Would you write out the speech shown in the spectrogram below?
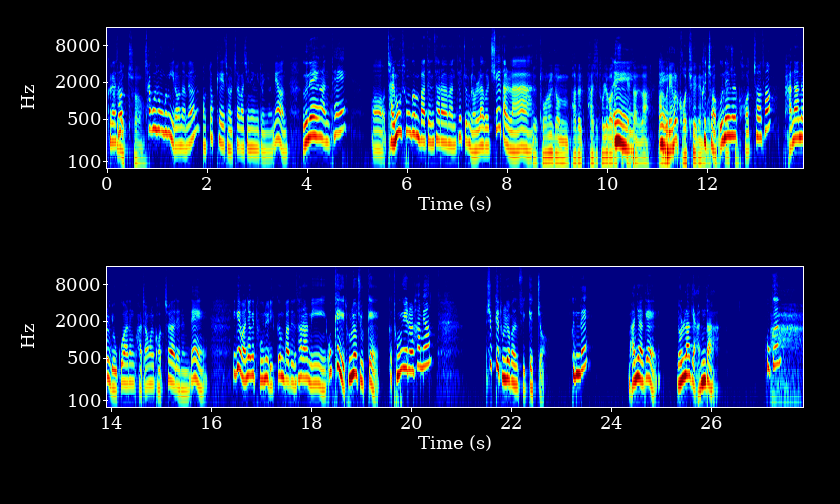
그래서 그렇죠. 차고 송금이 일어나면 어떻게 절차가 진행이 되냐면 은행한테 어, 잘못 송금받은 사람한테 좀 연락을 취해달라. 그래서 돈을 좀 받을, 다시 돌려받을 네. 수 있게 해달라. 아, 네. 은행을 거쳐야 되는 거죠. 그렇죠. 은행을 거쳐서 반환을 요구하는 과정을 거쳐야 되는데, 이게 만약에 돈을 입금받은 사람이, 오케이, 돌려줄게. 그러니까 동의를 하면 쉽게 돌려받을 수 있겠죠. 근데, 만약에 연락이 안 닿아. 혹은, 아.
